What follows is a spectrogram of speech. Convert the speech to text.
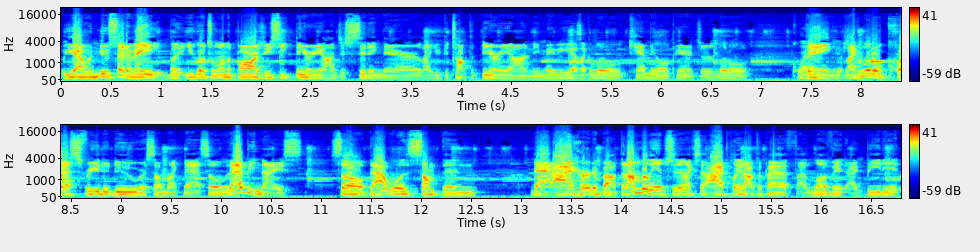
You have a new set of eight, but you go to one of the bars and you see Therion just sitting there. Like you could talk to Therion, and maybe he has like a little cameo appearance or a little Quest thing, like little quest for you to do or something like that. So that'd be nice. So that was something that I heard about that I'm really interested in. Like I said, I played Octopath. I love it. I beat it.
